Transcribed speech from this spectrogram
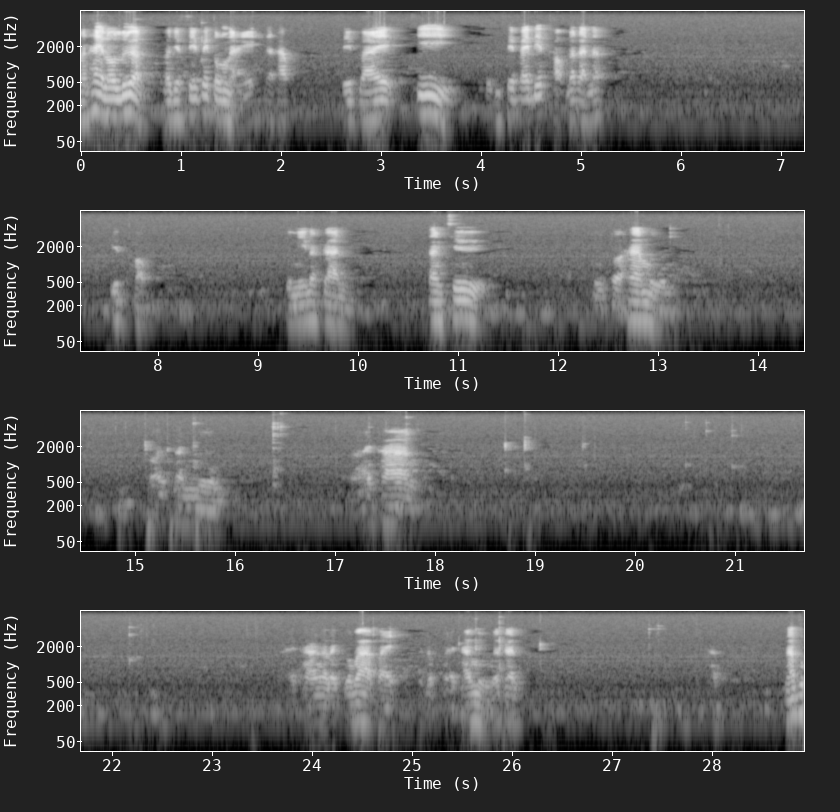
มันให้เราเลือกเราจะเซฟไว้ตรงไหนนะครับ เซฟไว้ที่ผมเซฟไว้เดสก์ท็อปแล้วกันนะเดสก์ท็อป ตัวนี้ล้วกัน ตั้งชื่อหนึ่งต่อห้าหมื่นร้อยพันหมื่นหลายทางหลายทางอะไรก็ว่าไปนะครับหลายทางหนึ่งแล้วกันนามส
